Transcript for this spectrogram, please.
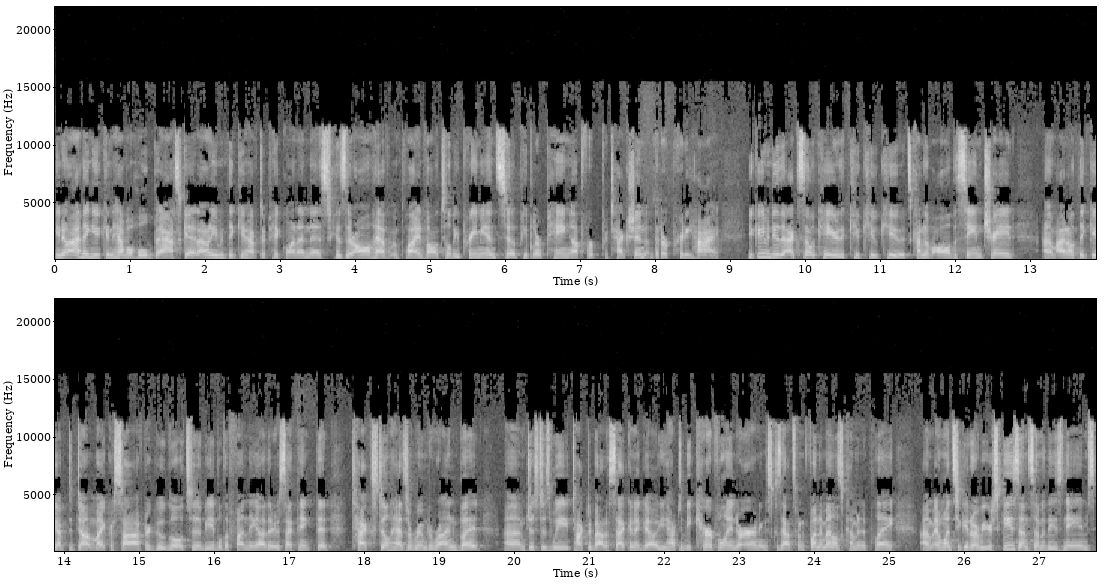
You know, I think you can have a whole basket. I don't even think you have to pick one on this because they all have implied volatility premiums. So people are paying up for protection that are pretty high. You can even do the XLK or the QQQ. It's kind of all the same trade. Um, I don't think you have to dump Microsoft or Google to be able to fund the others. I think that tech still has a room to run, but um, just as we talked about a second ago, you have to be careful into earnings because that's when fundamentals come into play. Um, and once you get over your skis on some of these names,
